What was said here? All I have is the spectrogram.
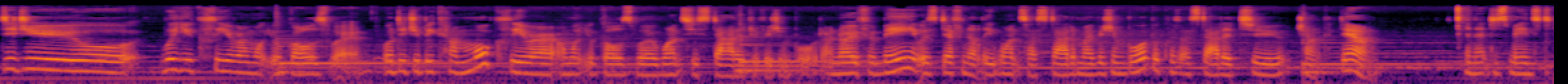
did you were you clear on what your goals were or did you become more clearer on what your goals were once you started your vision board i know for me it was definitely once i started my vision board because i started to chunk down and that just means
